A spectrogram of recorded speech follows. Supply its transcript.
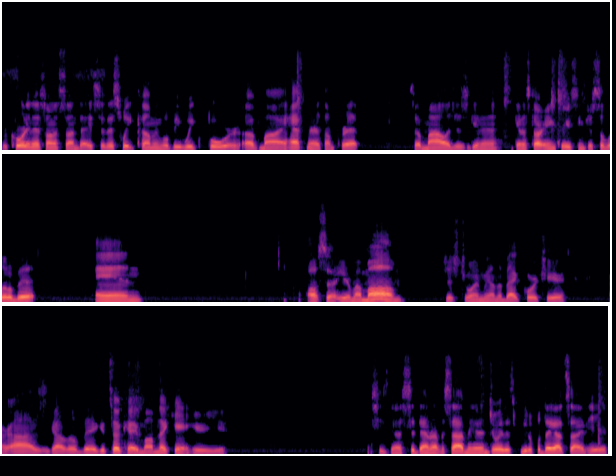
recording this on a Sunday. So this week coming will be week four of my half marathon prep. So mileage is gonna gonna start increasing just a little bit, and also here my mom just joined me on the back porch here. Her eyes got a little big. It's okay, mom. They can't hear you. She's gonna sit down right beside me and enjoy this beautiful day outside here.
